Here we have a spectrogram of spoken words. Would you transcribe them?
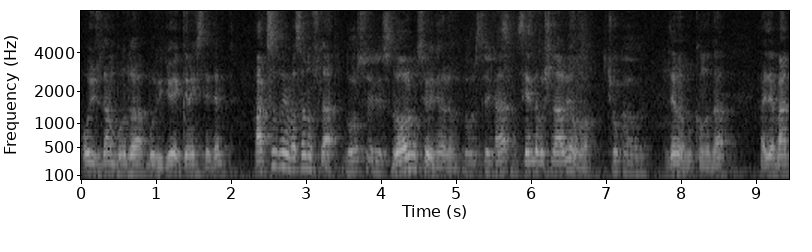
O yüzden bunu da bu videoya eklemek istedim. Haksız mıyım Hasan Usta? Doğru söylüyorsun. Doğru abi. mu söylüyorum? Doğru Ha, söylüyorsun. senin de başın ağrıyor mu? Çok abi. Değil mi bu konuda? Hadi ben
